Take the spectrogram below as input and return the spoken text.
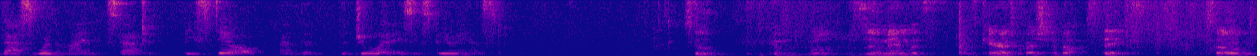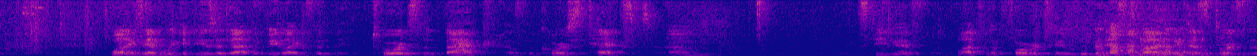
that's where the mind start to be still and the, the joy is experienced So you can, we'll zoom in with, with Karen's question about mistakes. So one example we could use of that would be like the, towards the back of the course text. Um, Steve, you have a lot to look forward to in S5 because towards the,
